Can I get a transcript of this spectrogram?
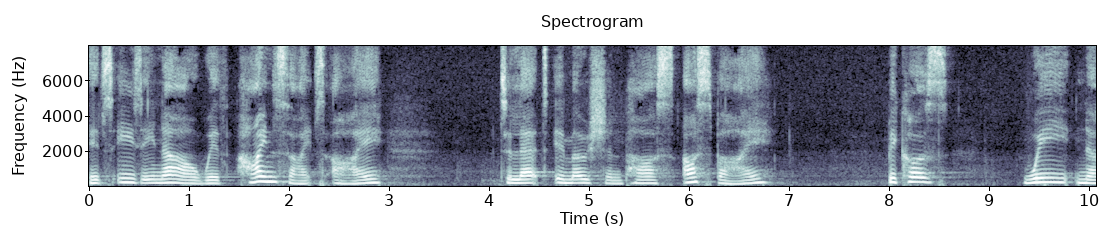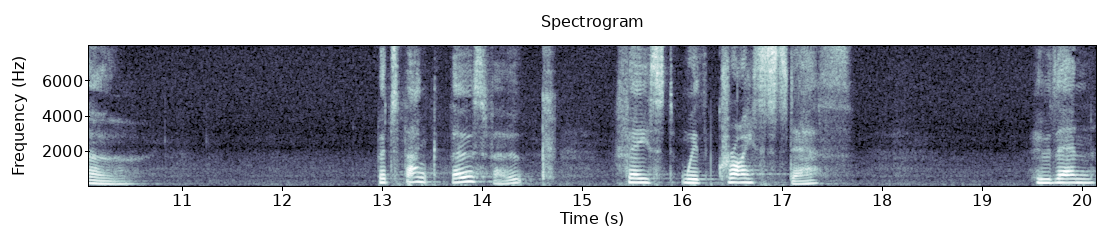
It's easy now, with hindsight's eye, to let emotion pass us by because we know. But thank those folk faced with Christ's death who then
